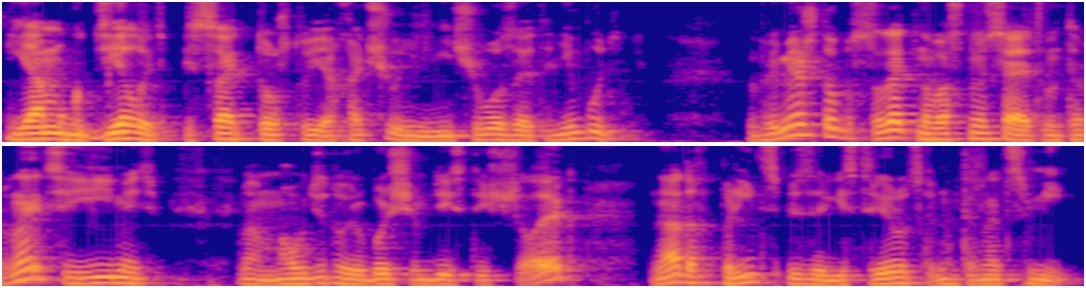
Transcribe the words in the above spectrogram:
я могу делать, писать то, что я хочу, и ничего за это не будет. Например, чтобы создать новостной сайт в интернете и иметь там, аудиторию больше, чем 10 тысяч человек, надо, в принципе, зарегистрироваться как интернет-СМИ.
